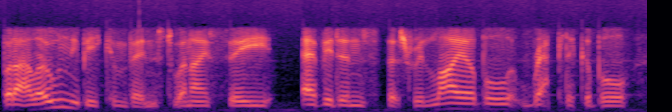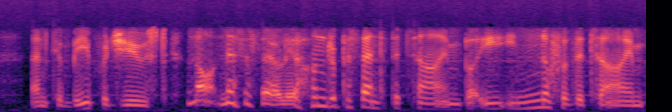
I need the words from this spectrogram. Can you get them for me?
But I'll only be convinced when I see evidence that's reliable, replicable, and can be produced not necessarily 100% of the time, but enough of the time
